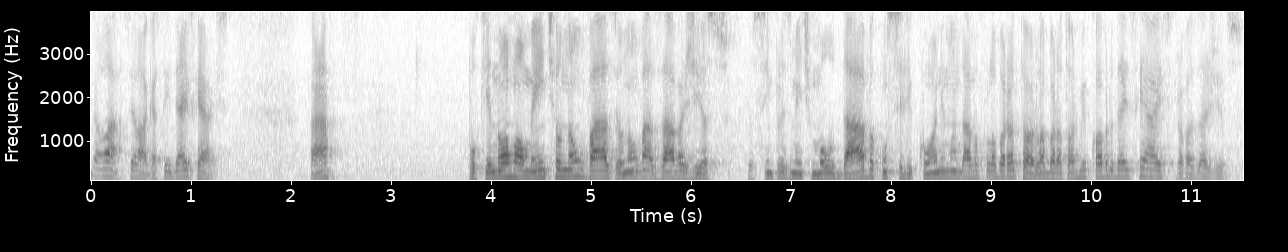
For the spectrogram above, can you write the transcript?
lá, sei lá, gastei 10 reais. Tá? Porque normalmente eu não vazo, eu não vazava gesso. Eu simplesmente moldava com silicone e mandava para o laboratório. O laboratório me cobra 10 reais para vazar gesso.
